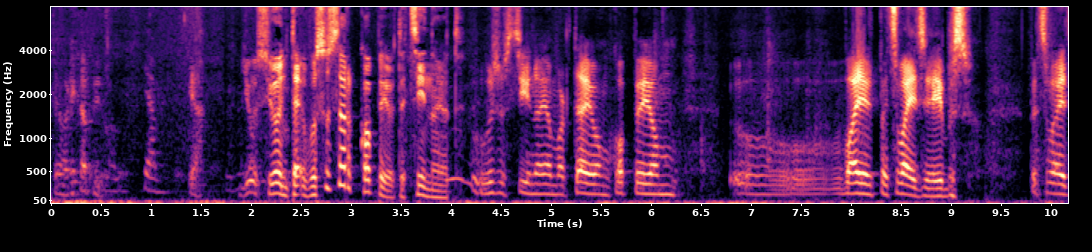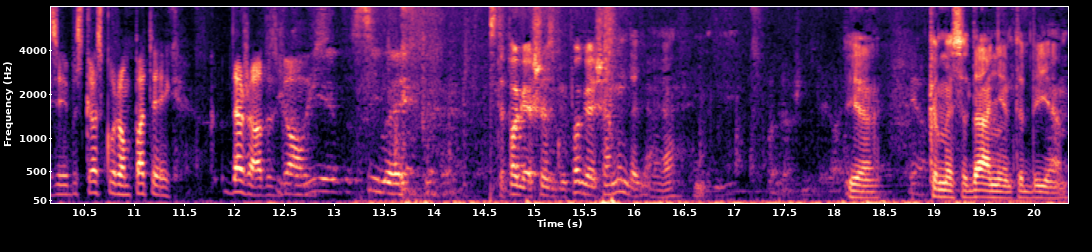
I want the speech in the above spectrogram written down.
Tev arī kafiju. Jūs jau te visus ar kopiju te cīnājat? Visus cīnājam ar tējām, kopējām, vajag pēc vajadzības. Pēc vajadzības, kas kuram patīk. Dažādas galvas. Es te pagājušajā biju pagājušā nedēļā, jā. Pagājušajā nedēļā. Jā, Jā. kad mēs ar dāņiem te bijām.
